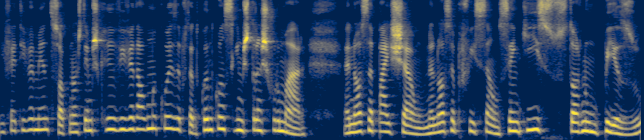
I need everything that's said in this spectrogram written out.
efetivamente. Só que nós temos que viver de alguma coisa. Portanto, quando conseguimos transformar a nossa paixão na nossa profissão sem que isso se torne um peso,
